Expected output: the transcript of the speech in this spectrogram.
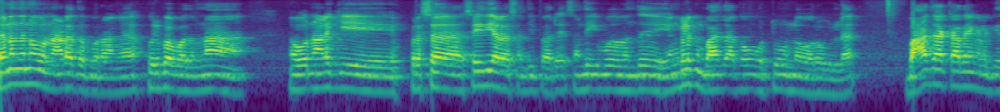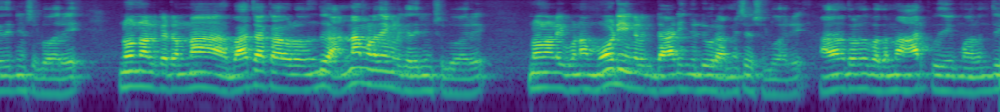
தினம் தினம் ஒரு நாடகத்தை போடுறாங்க. குறிப்பாக பார்த்தோம்னா ஒரு நாளைக்கு ப்ரெஸ்ஸை செய்தியாளர் சந்திப்பார். சந்திக்கும் போது வந்து எங்களுக்கும் பாஜகவும் ஒட்டும் இல்லை உறவு இல்லை. பாஜக தான் எங்களுக்கு எதிரின்னு சொல்லுவார். இன்னொரு நாள் கேட்டோம்னா பாஜகவில் வந்து அண்ணாமலை தான் எங்களுக்கு எதிரின்னு சொல்லுவார். இன்னொரு நாளைக்கு போனால் மோடி எங்களுக்கு டாடின்னு சொல்லி ஒரு அமைச்சர் சொல்லுவார். அதனை தொடர்ந்து பார்த்தோம்னா ஆர்பி உதயகுமார் வந்து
